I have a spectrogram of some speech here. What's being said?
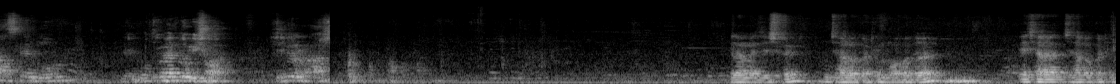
আজকের মূল যে বিষয় সেটি হলো জেলা ম্যাজিস্ট্রেট ঝালকাঠি মহোদয় এছাড়া ঝালকাঠি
